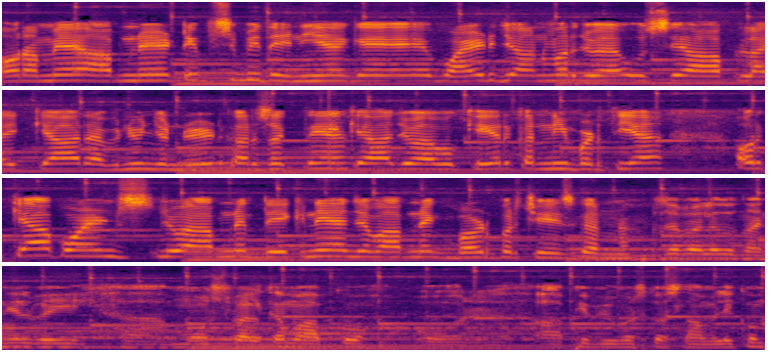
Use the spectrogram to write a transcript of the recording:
और हमें आपने टिप्स भी देनी है कि वाइल्ड जानवर जो है, उससे आप लाइक क्या रेवेन्यू जनरेट कर सकते हैं, क्या जो है वो केयर करनी पड़ती है, और क्या पॉइंट्स जो है आपने देखने हैं जब आपने एक बर्ड परचेज करना। सबसे पहले तो दानियल भाई मोस्ट वेलकम आपको और आपके व्यूवर्स को वालेकुम।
